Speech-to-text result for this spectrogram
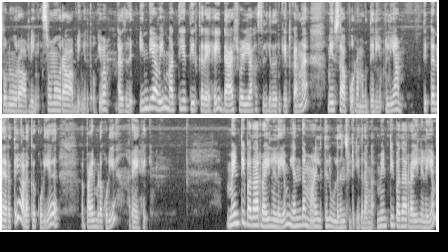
சொனோரா அப்படிங்க சொனோரா அப்படிங்கிறது. ஓகேவா? அடுத்தது இந்தியாவின் மத்திய தீர்க்க ரேகை டேஷ் வழியாக செல்கிறதுன்னு கேட்டிருக்காங்க. மிர்சாப்பூர் நமக்கு தெரியும் இல்லையா? திட்ட நேரத்தை அளக்கக்கூடிய பயன்படக்கூடிய ரேகை. மென்டிபதார் ரயில் நிலையம் எந்த மாநிலத்தில் உள்ளதுன்னு சொல்லிட்டு கேட்குறாங்க மென்டிபதார் ரயில் நிலையம்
